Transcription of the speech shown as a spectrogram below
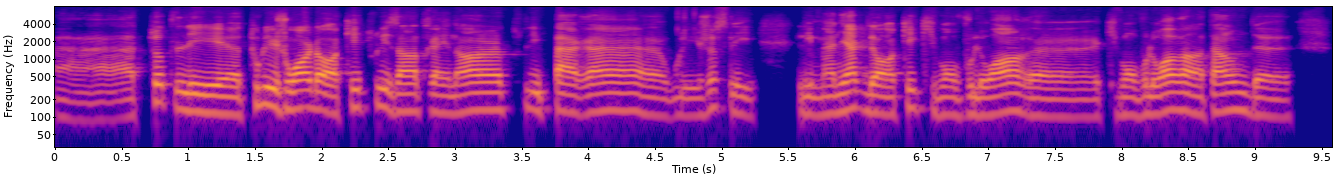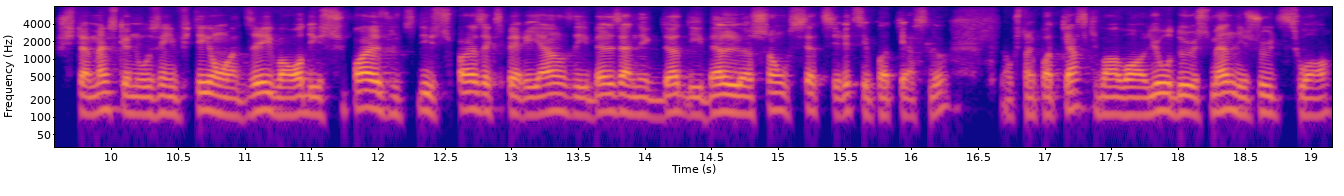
à, les, euh, tous les joueurs de hockey, tous les entraîneurs, tous les parents euh, ou les, juste les, les maniaques de hockey qui vont vouloir, euh, qui vont vouloir entendre justement ce que nos invités ont à dire. Ils vont avoir des super outils, des super expériences, des belles anecdotes, des belles leçons aussi à tirer de ces podcasts-là. Donc, c'est un podcast qui va avoir lieu aux deux semaines, les jeudis soirs.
